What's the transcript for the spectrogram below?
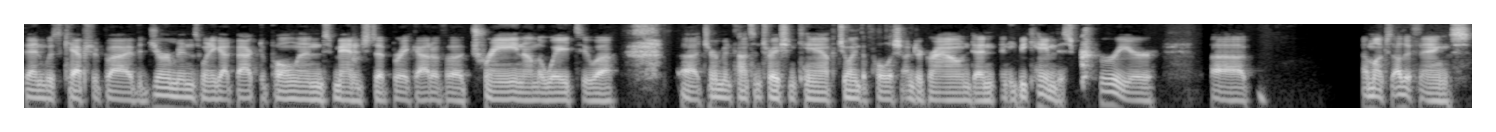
then was captured by the Germans when he got back to Poland, managed to break out of a train on the way to a, a German concentration camp, joined the Polish underground, and, and he became this courier uh, amongst other things,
